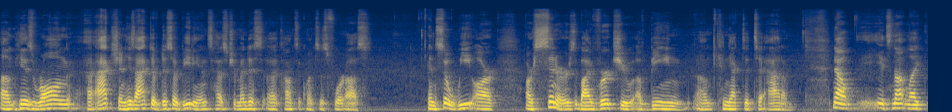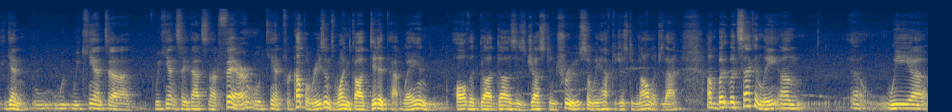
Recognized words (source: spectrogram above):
um, his wrong uh, action, his act of disobedience has tremendous uh, consequences for us. And so we are, are sinners by virtue of being um, connected to Adam. Now, it's not like again we, we can't uh, we can't say that's not fair. We can't for a couple reasons. One, God did it that way, and all that God does is just and true. So we have to just acknowledge that. Um, but but secondly, um, uh, we uh,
